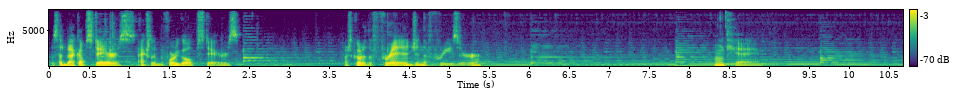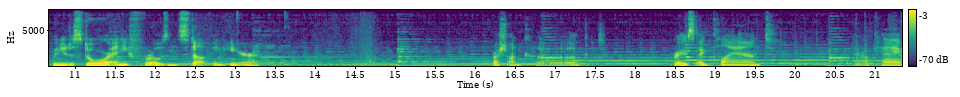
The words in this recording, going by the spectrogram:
Let's head back upstairs. Actually, before we go upstairs, let's go to the fridge and the freezer. Okay. We need to store any frozen stuff in here. Fresh uncooked. Graves eggplant. There, Okay.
